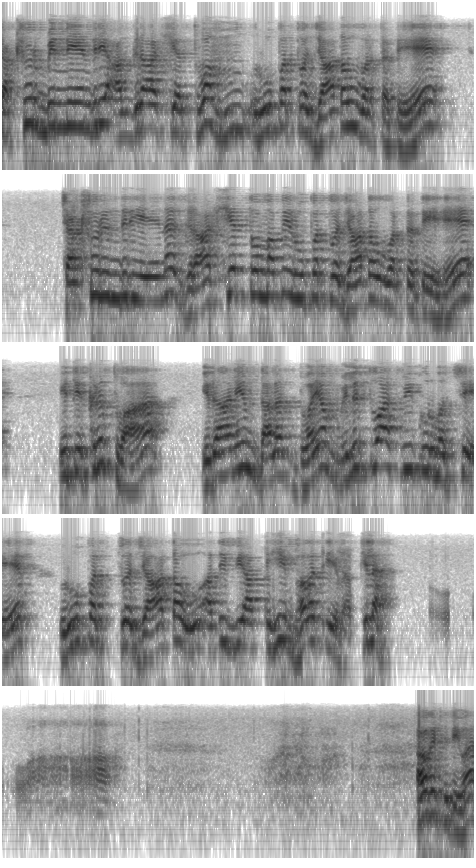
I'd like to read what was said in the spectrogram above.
चक्षुर्भिन्नेन्द्रिय अग्राह्यत्वं रूपत्वजातौ वर्तते। चक्षुरिन्द्रियेण ग्राह्यत्वमपि रूपत्वजातौ वर्तते इति कृत्वा इदानीं दलद्वयं मिलित्वा स्वीकुर्मश्चेत् रूपत्वजातौ अतिव्याप्तिः भवति एव किल? अवगच्छति वा?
